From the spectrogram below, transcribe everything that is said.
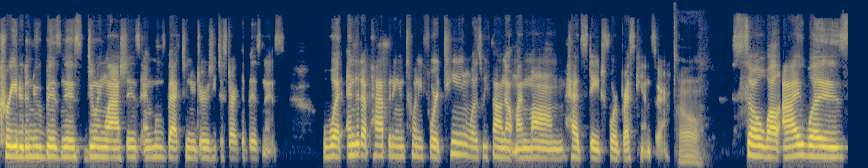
created a new business doing lashes and moved back to New Jersey to start the business. What ended up happening in 2014 was we found out my mom had stage four breast cancer. Oh. So while I was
